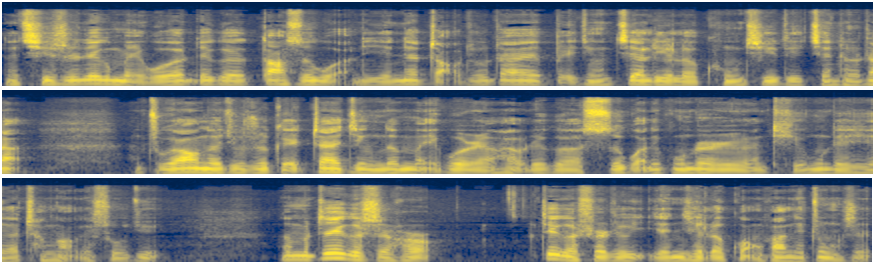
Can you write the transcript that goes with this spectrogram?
那其实这个美国这个大使馆，人家早就在北京建立了空气的监测站，主要呢就是给在京的美国人还有这个使馆的工作人员提供这些参考的数据。那么这个时候。这个事儿就引起了广泛的重视。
